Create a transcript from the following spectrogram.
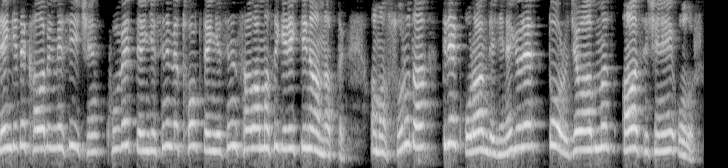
dengede kalabilmesi için kuvvet dengesinin ve tork dengesinin sağlanması gerektiğini anlattık. Ama soruda direkt oran dediğine göre doğru cevabımız A seçeneği olur.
